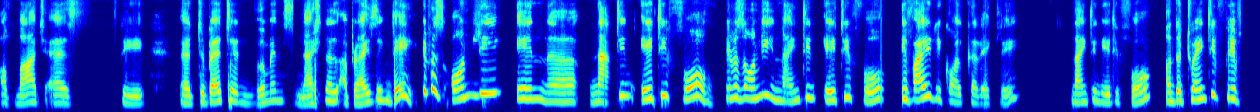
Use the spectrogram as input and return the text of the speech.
of March as the uh, Tibetan Women's National Uprising Day. It was only in uh, 1984. It was only in 1984, if I recall correctly, 1984, on the 25th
